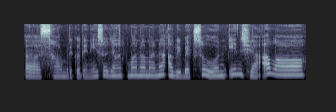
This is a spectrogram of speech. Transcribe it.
uh, sound berikut ini. So, jangan ke mana-mana. I'll be back soon. Insya Allah.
